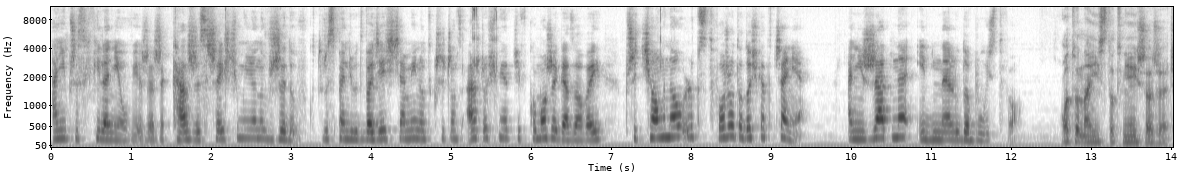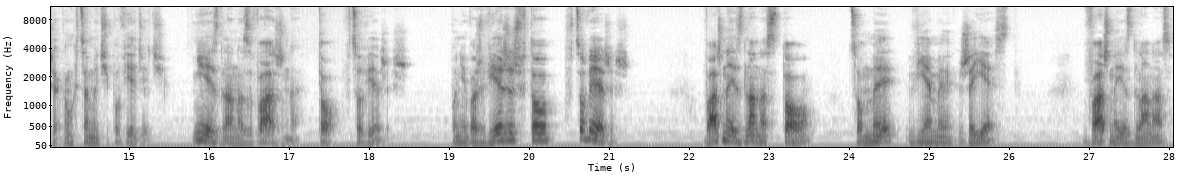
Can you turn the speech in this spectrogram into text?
Ani przez chwilę nie uwierzę, że każdy z 6 milionów Żydów, który spędził 20 minut krzycząc aż do śmierci w komorze gazowej, przyciągnął lub stworzył to doświadczenie, ani żadne inne ludobójstwo. Oto najistotniejsza rzecz, jaką chcemy Ci powiedzieć. Nie jest dla nas ważne to, w co wierzysz, ponieważ wierzysz w to, w co wierzysz. Ważne jest dla nas to, co my wiemy, że jest. Ważne jest dla nas,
